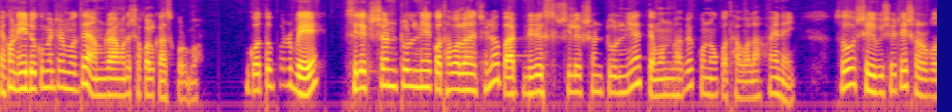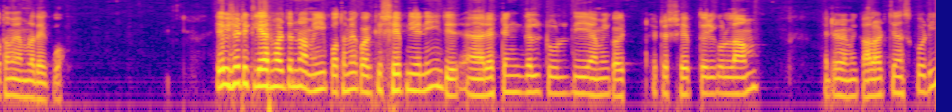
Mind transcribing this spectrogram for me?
এখন এই ডকুমেন্টের মধ্যে আমরা আমাদের সকল কাজ করব। গত পর্বে সিলেকশন টুল নিয়ে কথা বলা হয়েছিল বাট ডিরেক্ট সিলেকশন টুল নিয়ে তেমনভাবে কোনো কথা বলা হয় নাই। সো সেই বিষয়টাই সর্বপ্রথমে আমরা দেখব। এই বিষয়টি ক্লিয়ার হওয়ার জন্য আমি প্রথমে কয়েকটি শেপ নিয়ে নিই রেক্টেঙ্গেল টুল দিয়ে আমি কয়েক, একটা শেপ তৈরি করলাম। এটার আমি কালার চেঞ্জ করি।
